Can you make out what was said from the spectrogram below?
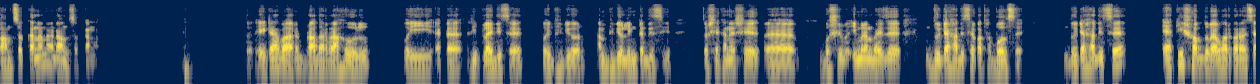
বাম চোখ কানা না ডান কানা? তো এইটা আবার ব্রাদার রাহুল ওই একটা রিপ্লাই দিছে ওই ভিডিওর। আমি ভিডিও লিংকটা দিছি। তো সেখানে সে বশির ইমরান ভাই যে দুইটা হাদিসের কথা বলছে। ২ টা হাদিসে একই শব্দ ব্যবহার করা হয়েছে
